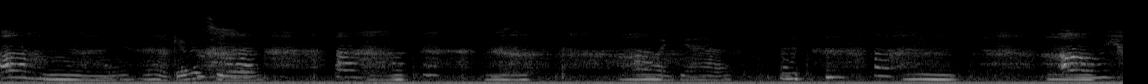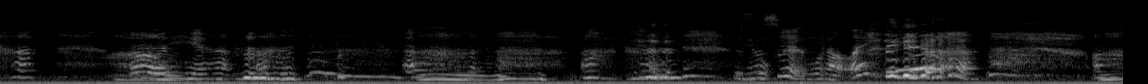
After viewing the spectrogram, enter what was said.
oh mm. yeah, give it to him. Oh, yes. Oh, yeah. Oh, yeah. That's what it felt like. Uh.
